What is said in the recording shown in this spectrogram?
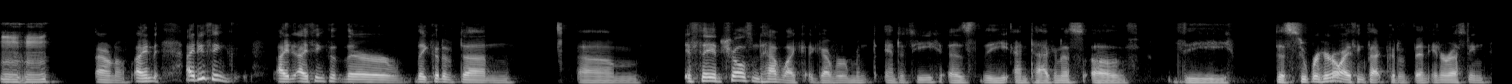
Mm-hmm. I don't know. I I do think I I think that they're they could have done um if they had chosen to have like a government entity as the antagonist of the this superhero, I think that could have been interesting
